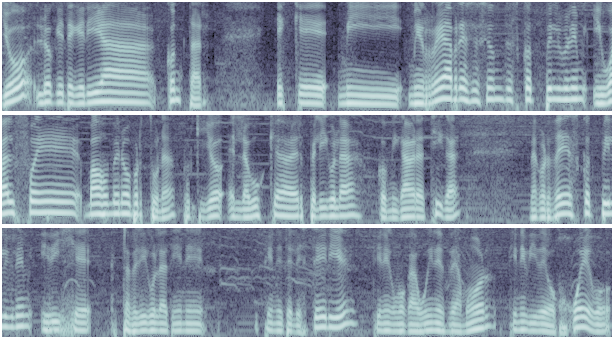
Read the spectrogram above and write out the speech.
Yo lo que te quería contar es que mi, mi reapreciación de Scott Pilgrim igual fue más o menos oportuna, porque yo en la búsqueda de ver películas con mi cabra chica, me acordé de Scott Pilgrim y dije, esta película tiene, tiene teleserie, tiene como cagüines de amor, tiene videojuego,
